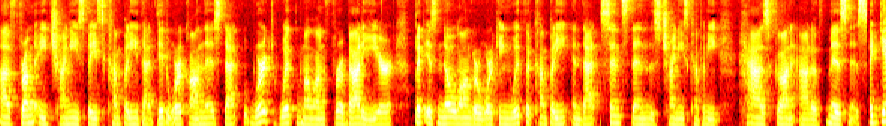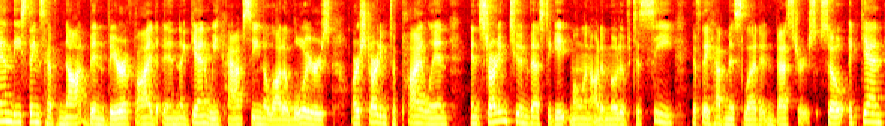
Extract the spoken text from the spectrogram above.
uh, from a Chinese based company that did work on this, that worked with Mullen for about a year, but is no longer working with the company. And that since then, this Chinese company has gone out of business. Again, these things have not been verified. And again, we have seen a lot of lawyers are starting to pile in and starting to investigate Mullen Automotive to see if they have misled investors. So again,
